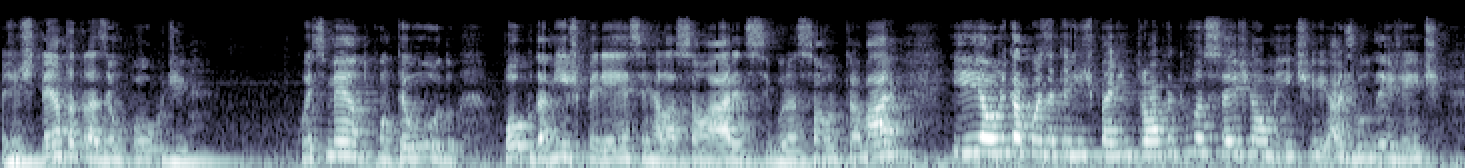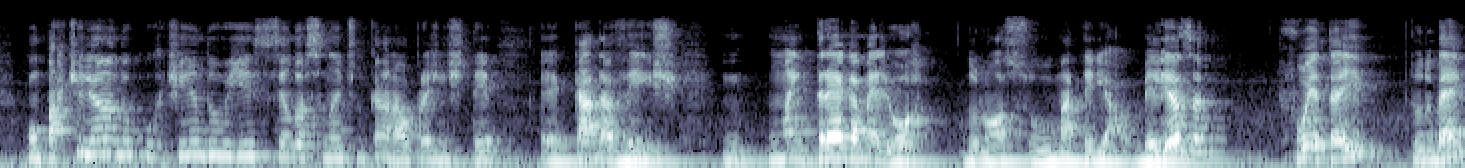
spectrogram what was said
a gente tenta trazer um pouco de conhecimento, conteúdo, pouco da minha experiência em relação à área de segurança e saúde do trabalho. E a única coisa que a gente pede em troca é que vocês realmente ajudem a gente compartilhando, curtindo e sendo assinante do canal para a gente ter é, cada vez uma entrega melhor do nosso material, beleza? Foi até aí? Tudo bem?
